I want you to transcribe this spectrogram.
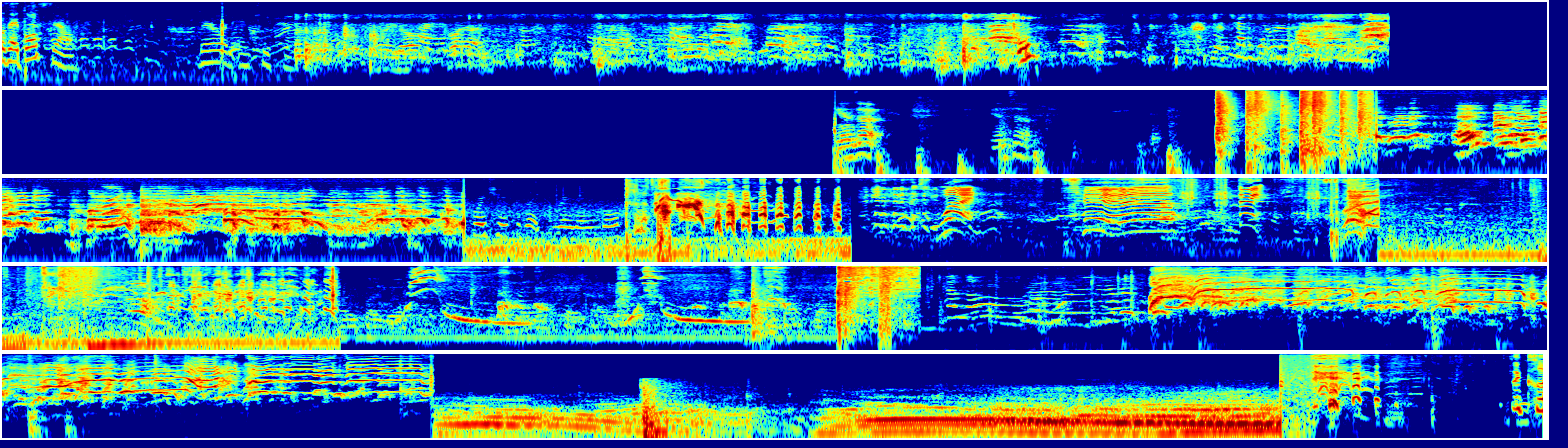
Oh, they both fell. Marilyn and Keith. fell. Try to get one of them. Hands up. Hands up. Right. Here for that great angle.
